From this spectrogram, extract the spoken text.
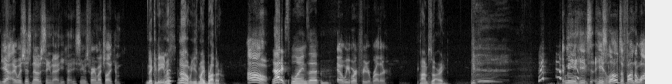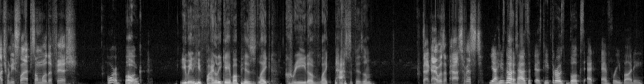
Yeah, I was just noticing that. He, he seems very much like him. Nicodemus? No, he's my brother. Oh, That explains it. yeah, we work for your brother. I'm sorry. I mean, he's he's loads of fun to watch when he slaps someone with a fish. Or a Oh. book. You mean he finally gave up his like creed of like pacifism? That guy was a pacifist. Yeah, he's not Yes. a pacifist. He throws books at everybody.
